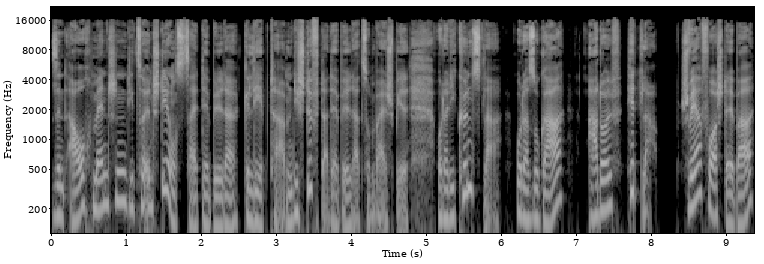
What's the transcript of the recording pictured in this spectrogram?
sind auch Menschen, die zur Entstehungszeit der Bilder gelebt haben. Die Stifter der Bilder zum Beispiel. Oder die Künstler. Oder sogar Adolf Hitler. Schwer vorstellbar,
